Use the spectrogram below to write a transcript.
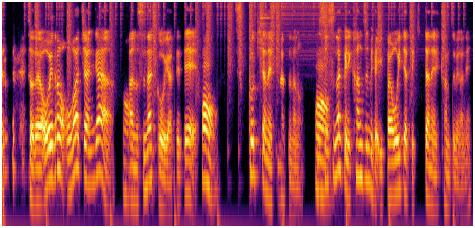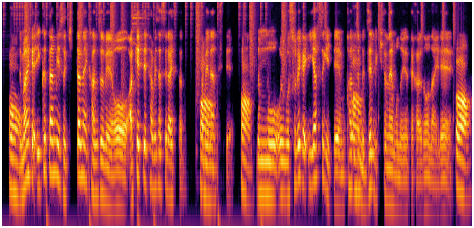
そう、だから俺のおばあちゃんが、うんあの、スナックをやってて、うん。すっごい汚いスナックなの。うんそのスナックに缶詰がいっぱい置いてあって、汚い缶詰がね。うんで、毎回行くたびにその汚い缶詰を開けて食べさせられてたの。食べなってて。うん。でももう、それが嫌すぎて、もう缶詰全部汚いものになったから脳内で。うん。だか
